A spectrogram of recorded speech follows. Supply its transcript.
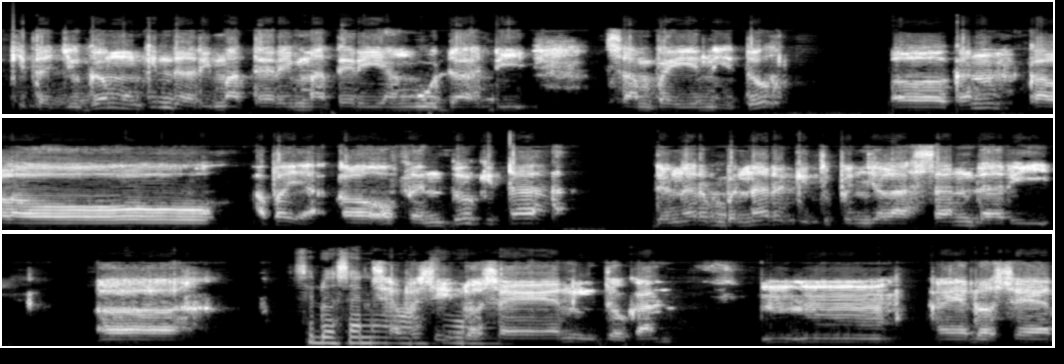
kita juga mungkin dari materi-materi yang udah disampaikan itu eh, kan kalau apa ya kalau offline tuh kita dengar benar gitu penjelasan dari eh, si dosennya siapa sih langsung. dosen gitu kan Mm, kayak dosen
